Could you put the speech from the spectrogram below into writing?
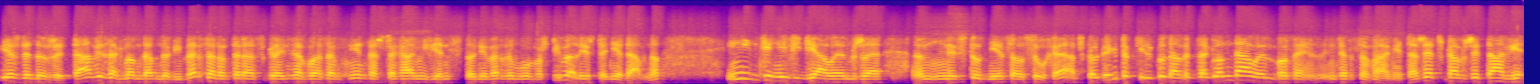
jeżdżę do Żytawy, zaglądam do Liberca, no teraz granica była zamknięta z Czechami, więc to nie bardzo było możliwe, ale jeszcze niedawno. I nigdzie nie widziałem, że studnie są suche, aczkolwiek do kilku nawet zaglądałem, bo zainteresowała mnie ta rzeczka w Żytawie,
